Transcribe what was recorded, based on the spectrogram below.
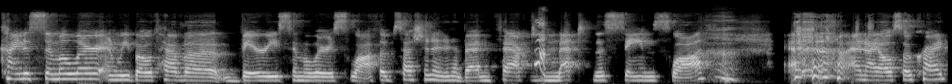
kind of similar and we both have a very similar sloth obsession and have in fact met the same sloth. and I also cried.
